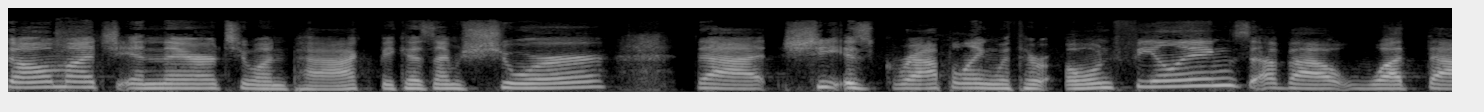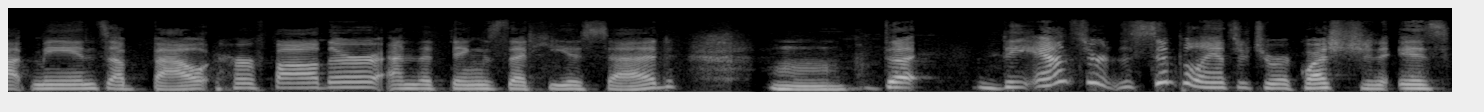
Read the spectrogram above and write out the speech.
so much in there to unpack because I'm sure that she is grappling with her own feelings about what that means about her father and the things that he has said. Mm. The the answer, the simple answer to her question is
